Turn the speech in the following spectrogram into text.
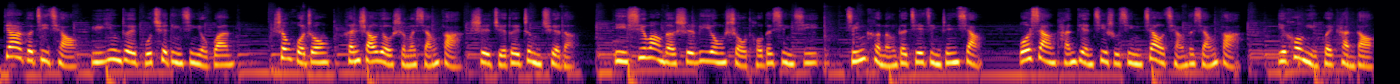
第二个技巧与应对不确定性有关。生活中很少有什么想法是绝对正确的。你希望的是利用手头的信息，尽可能的接近真相。我想谈点技术性较强的想法，以后你会看到，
